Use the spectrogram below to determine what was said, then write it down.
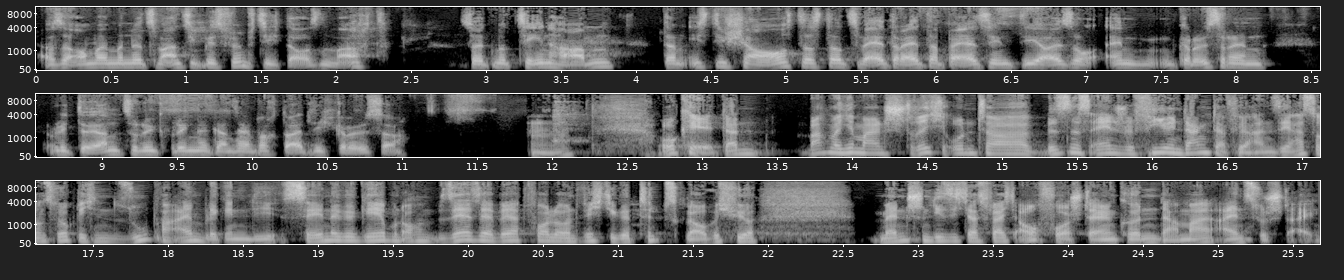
Also auch wenn man nur 20.000 bis 50.000 macht, sollte man zehn haben, dann ist die Chance, dass da zwei, drei dabei sind, die also einen größeren Return zurückbringen, ganz einfach deutlich größer. Mhm. Okay, dann machen wir hier mal einen Strich unter Business Angel. Vielen Dank dafür, Hansi. Hast du uns wirklich einen super Einblick in die Szene gegeben und auch sehr, sehr wertvolle und wichtige Tipps, glaube ich, für Menschen, die sich das vielleicht auch vorstellen können, da mal einzusteigen.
